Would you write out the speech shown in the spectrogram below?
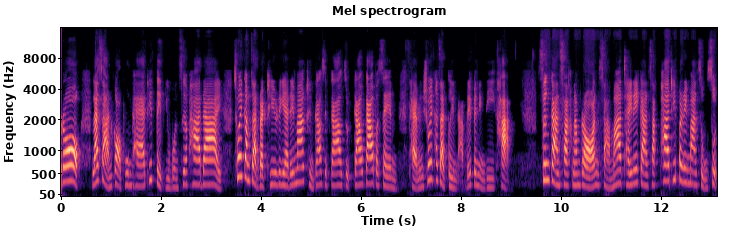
โรค และสารก่อภูมิแพ้ที่ติดอยู่บนเสื้อผ้าได้ ช่วยกำจัดแบคทีเรียได้มากถึง 99.99%แถมยังช่วยขจัดกลิ่นอับได้เป็นอย่างดีค่ะ ซึ่งการซักน้ำร้อนสามารถใช้ในการซักผ้าที่ปริมาณสูงสุด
